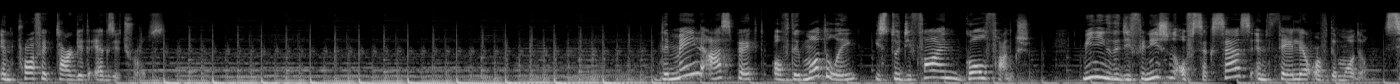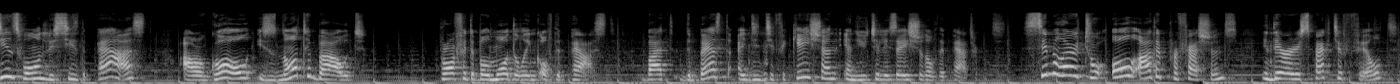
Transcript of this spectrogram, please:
and profit target exit rules. The main aspect of the modeling is to define goal function, meaning the definition of success and failure of the model. Since we only see the past, our goal is not about profitable modeling of the past, but the best identification and utilization of the patterns. Similar to all other professions in their respective fields,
